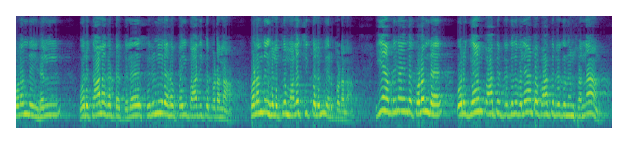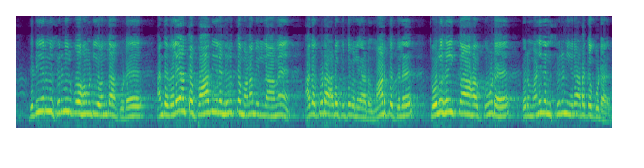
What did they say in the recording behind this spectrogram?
குழந்தைகள் ஒரு காலகட்டத்தில் சிறுநீரக பை பாதிக்கப்படலாம். குழந்தைகளுக்கு மலச்சிக்கலும் ஏற்படலாம். ஏன் அப்படின்னா இந்த குழந்தை ஒரு கேம் பார்த்துட்டு இருக்குது விளையாட்டை பார்த்துட்டு இருக்குதுன்னு சொன்னா திடீர்னு சிறுநீர் போக முடிய வந்தா கூட அந்த விளையாட்டை பாதியில நிறுத்த மனம் இல்லாம அதை கூட அடக்கிட்டு விளையாடும். மார்க்கத்துல தொழுகைக்காக கூட ஒரு மனிதன் சிறுநீரை அடக்கக்கூடாது.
